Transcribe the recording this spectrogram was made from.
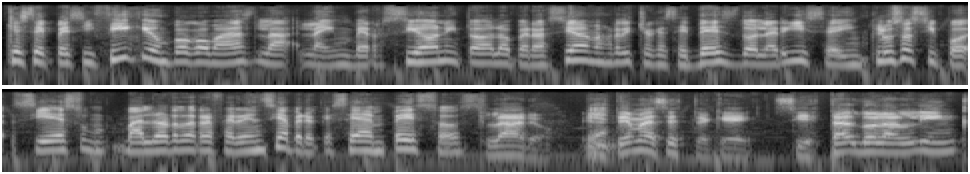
que se especifique un poco más la, la inversión y toda la operación, mejor dicho, que se desdolarice, incluso si, si es un valor de referencia, pero que sea en pesos. Claro. Bien. El tema es este, que si está el dólar link,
